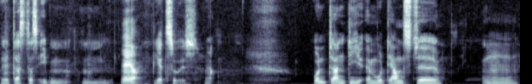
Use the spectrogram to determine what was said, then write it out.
Genau. Äh, dass das eben mh, mm, ja, ja. jetzt so ist. Ja. Und dann die äh, modernste mh, mm,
